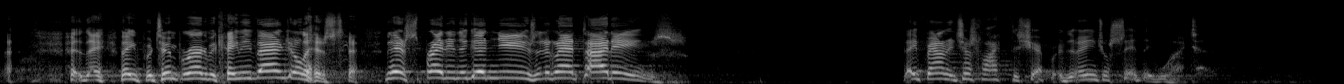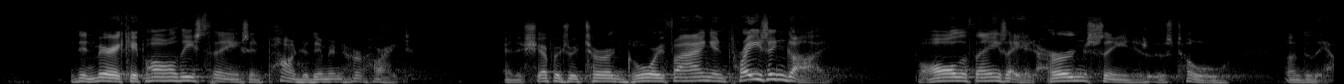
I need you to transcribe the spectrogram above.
they, they temporarily became evangelists. They're spreading the good news and the glad tidings. They found it just like the shepherd, the angel said they would. And then Mary kept all these things and pondered them in her heart. And the shepherds returned, glorifying and praising God for all the things they had heard and seen as it was told unto them.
